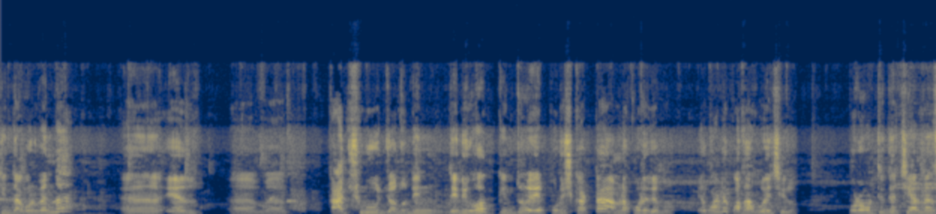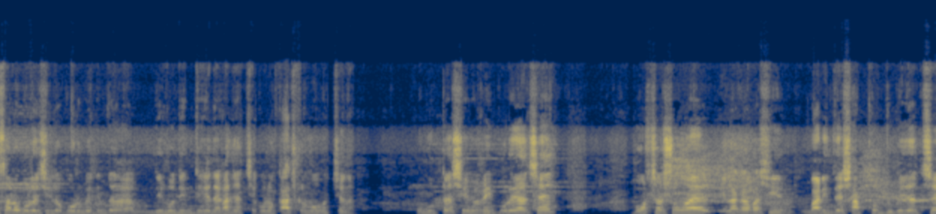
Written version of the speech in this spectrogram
চিন্তা করবেন না। এর কাজ শুরু যতদিন দেরি হোক, কিন্তু এর পরিষ্কারটা আমরা করে দেব। এরকম একটা কথা হয়েছিল। পরবর্তীতে চেয়ারম্যান স্যারও বলেছিল করবে কিন্তু দীর্ঘদিন থেকে দেখা যাচ্ছে কোনো কাজকর্ম হচ্ছে না। পুকুরটা সেভাবেই পড়ে আছে। বর্ষার সময় এলাকাবাসীর বাড়িতে সাক্ষর ঢুকে যাচ্ছে,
